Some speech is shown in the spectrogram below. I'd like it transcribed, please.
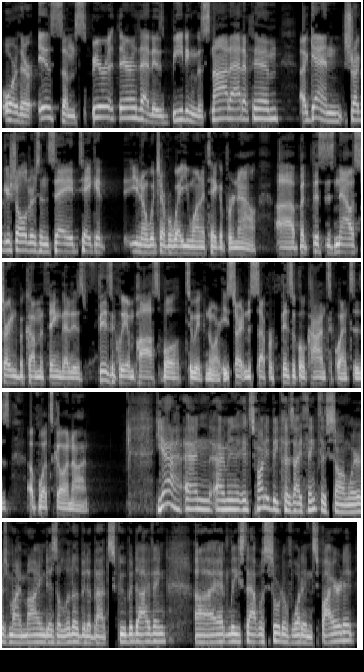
or there is some spirit there that is beating the snot out of him. Again, shrug your shoulders and say, take it you know whichever way you want to take it for now. Uh, but this is now starting to become a thing that is physically impossible to ignore. He's starting to suffer physical consequences of what's going on. Yeah, and I mean it's funny because I think the song "Where's My Mind" is a little bit about scuba diving. Uh, at least that was sort of what inspired it.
